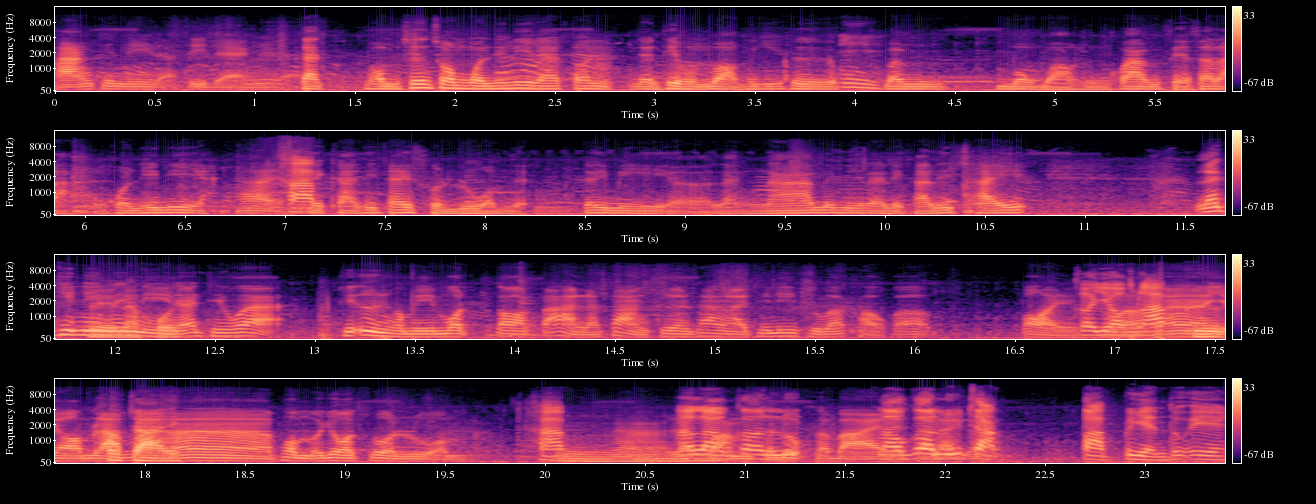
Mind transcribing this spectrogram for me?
ค้างที่นี่แหละสีแดงนี่แหละ แต่ผมชื่นชมคนที่นี่นะต้นอย่างที่ผมบอกเมื่อกี้คืออม มันบ่งบอกถึงความเสียสละของคนที่นี่ไงใช่ ครับ ในการที่ใช้ส่วนรวมเนี่ยได้มีเอ่อแหล่งน้ำได้มีอะไรในการที่ใช้ และที่นี่ในไม่อนามีคต นะที่ว่าที่อื่นเขามีหมดต่อต้านและสร้างเขื่อนสร้างอะไรที่นี่คือว่าเขาก็ ปล่อยก็ยอมรับาคือยอมรับเข้าใจว่าอ่าผมประโยชน์ส่วนรวมครับ อืม อ่าแล้วเราก็ควมสะดรู้วสบายเราก็อะไรู้จักปรับเปลี่ยนตัวเอง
